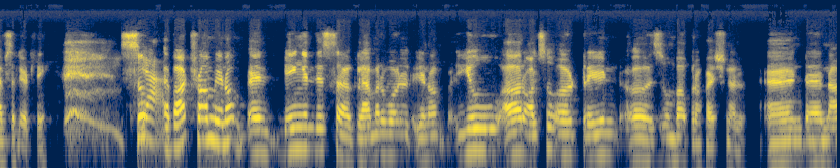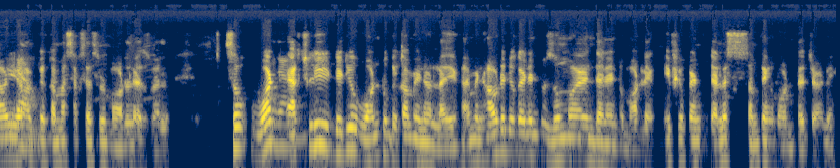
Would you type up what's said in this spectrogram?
absolutely so yeah. apart from you know being in this uh, glamour world you know you are also a trained uh, zumba professional and uh, now you yeah. have become a successful model as well so what yeah. actually did you want to become in your life i mean how did you get into zumba and then into modeling if you can tell us something about the journey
